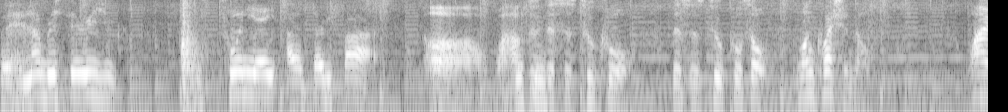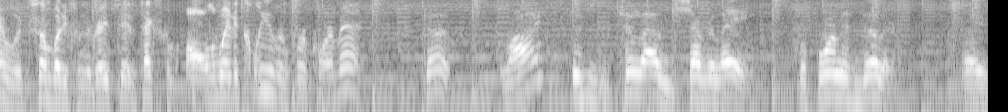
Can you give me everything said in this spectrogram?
So it's a number series. It's 28 out of 35. Oh, wow, This dude, is- this is too cool. This is too cool. So, one question though. Why would somebody from the great state of Texas come all the way to Cleveland for a Corvette? Good. Why? This is the Tim Lally Chevrolet performance dealer. Like,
